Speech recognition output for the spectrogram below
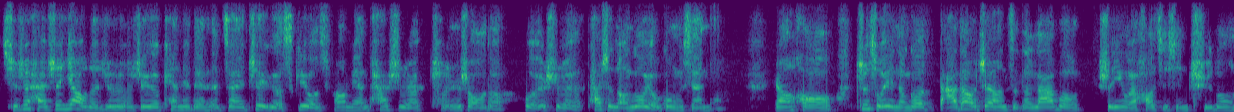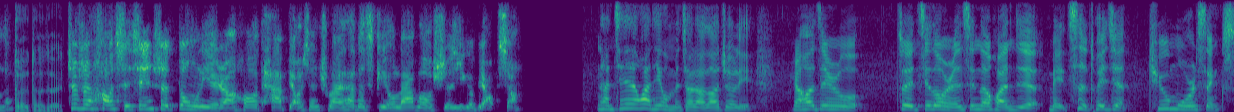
其实还是要的就是这个 candidate 在这个 skills 方面他是成熟的，或者是他是能够有贡献的。然后，之所以能够达到这样子的 level，是因为好奇心驱动的。对对对，就是好奇心是动力，然后他表现出来他的 skill level 是一个表象。那今天的话题我们就聊到这里，然后进入最激动人心的环节，每次推荐 two more things。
